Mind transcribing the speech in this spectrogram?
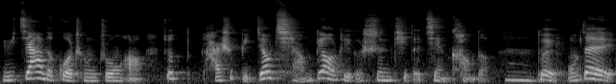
瑜伽的过程中啊，就还是比较强调这个身体的健康的。嗯，对，我们在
